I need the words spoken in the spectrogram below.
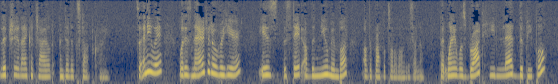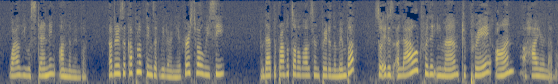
literally like a child until it stopped crying. So anyway, what is narrated over here is the state of the new mimbar of the Prophet ﷺ. That when it was brought, he led the people while he was standing on the mimbar. Now there is a couple of things that we learn here. First of all, we see that the Prophet ﷺ prayed on the mimbar so it is allowed for the imam to pray on a higher level,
